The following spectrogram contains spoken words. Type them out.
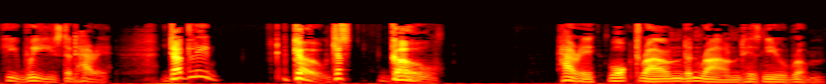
he wheezed at Harry. Dudley, go, just go. Harry walked round and round his new room.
